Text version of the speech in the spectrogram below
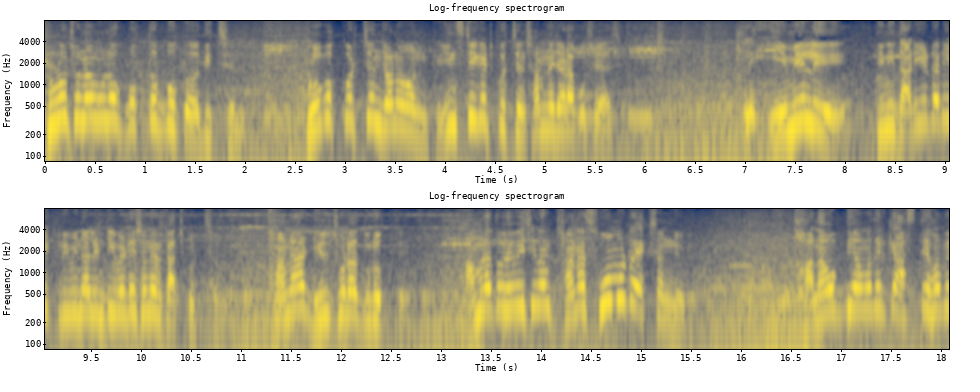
প্ররোচনামূলক বক্তব্য দিচ্ছেন। প্রবোক করছেন জনগণকে ইনস্টিগেট করছেন সামনে যারা বসে আছে। এমএলএ তিনি দাঁড়িয়ে দাঁড়িয়ে ক্রিমিনাল ইন্টিমিডেশনের কাজ করছেন। থানা ঢিলছোড়া দূরত্বে। আমরা তো ভেবেছিলাম থানা সুমোটো অ্যাকশন নেবে। থানা অবধি আমাদেরকে আসতে হবে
